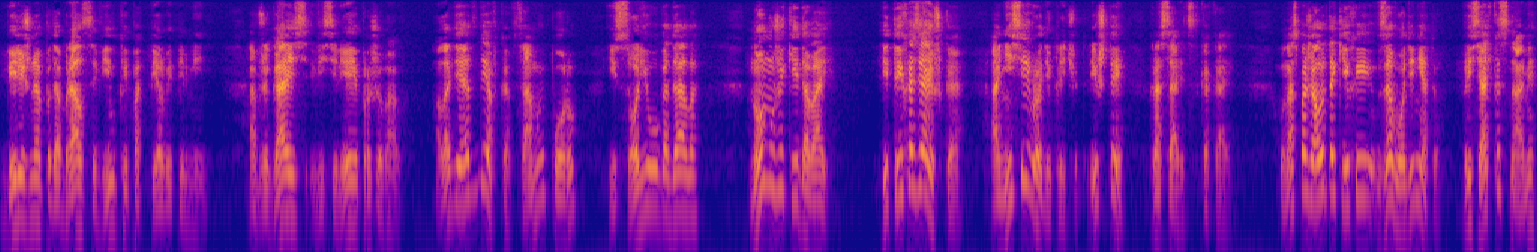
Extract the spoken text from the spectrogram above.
бережно подобрался вилкой под первый пельмень. Обжигаясь, веселее проживал. Молодец, девка, в самую пору. И солью угадала. Ну, мужики, давай. И ты, хозяюшка, Анисии вроде кличут. Ишь ты, красавица какая. У нас, пожалуй, таких и в заводе нету. Присядь-ка с нами.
